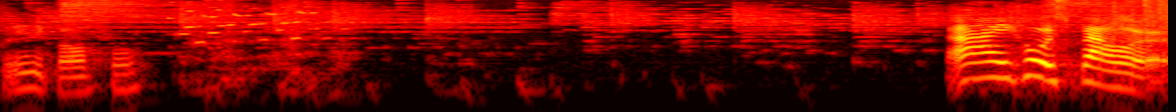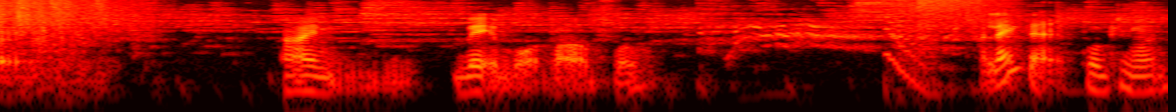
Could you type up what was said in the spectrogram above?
Really powerful. High horsepower. I'm way more powerful. I like that Pokemon.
